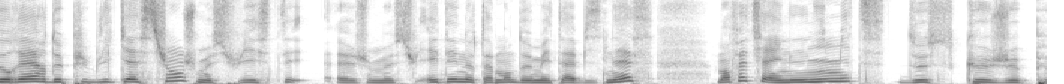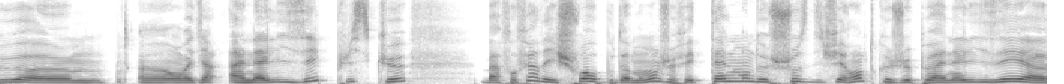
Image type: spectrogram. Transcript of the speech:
horaires de publication. Je me, suis euh, je me suis aidée notamment de Meta Business. Mais en fait, il y a une limite de ce que je peux, euh, euh, on va dire, analyser, puisque bah faut faire des choix. Au bout d'un moment, je fais tellement de choses différentes que je peux analyser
